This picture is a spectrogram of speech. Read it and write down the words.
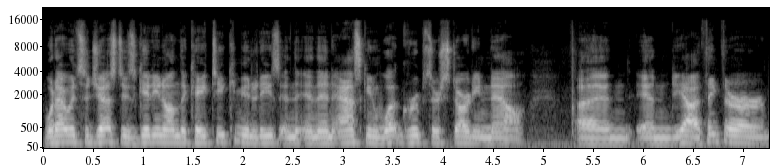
What I would suggest is getting on the KT communities and and then asking what groups are starting now. And and yeah, I think there are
